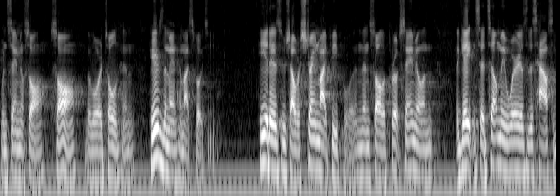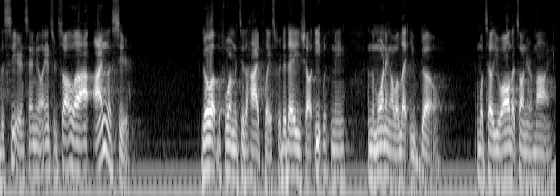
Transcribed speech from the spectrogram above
When Samuel saw Saul, the Lord told him, Here's the man whom I spoke to you. He it is who shall restrain my people. And then Saul approached Samuel and the gate and said, Tell me, where is this house of the seer? And Samuel answered, Saul, I, am the seer. Go up before me to the high place, for today you shall eat with me. In the morning I will let you go, and will tell you all that's on your mind.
